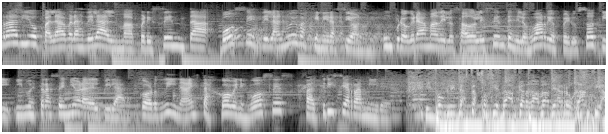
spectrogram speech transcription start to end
Radio Palabras del Alma presenta Voces de la Nueva Generación, un programa de los adolescentes de los barrios Perusotti y Nuestra Señora del Pilar. Coordina estas jóvenes voces Patricia Ramírez. Hipócrita esta sociedad cargada de arrogancia.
